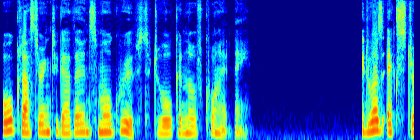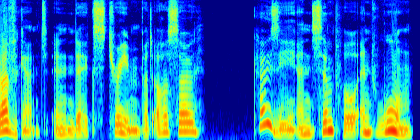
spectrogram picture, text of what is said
all clustering together in small groups to talk and laugh quietly. It was extravagant in the extreme, but also cozy and simple and warm,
